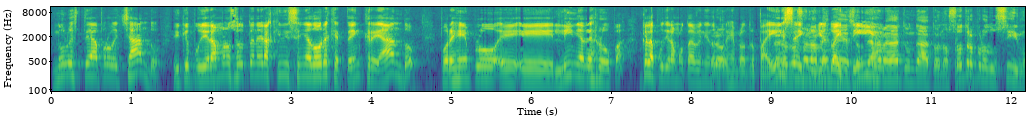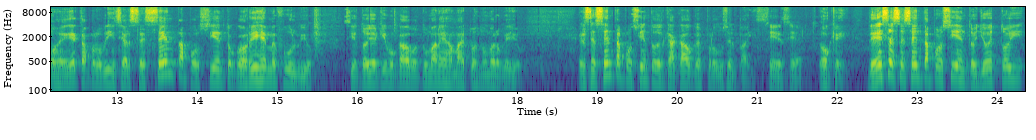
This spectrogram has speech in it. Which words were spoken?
no lo esté aprovechando? Y que pudiéramos nosotros tener aquí diseñadores que estén creando, por ejemplo, eh, eh, líneas de ropa, que la pudiéramos estar vendiendo, Pero- por ejemplo, a otros países, no incluyendo Haití. eso, déjame darte un dato. Nosotros producimos en esta provincia el 60%, corrígeme Fulvio, si estoy equivocado, porque tú manejas más estos números que yo. El 60% del cacao que produce el país. Sí, es cierto. Ok. De ese 60% yo estoy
